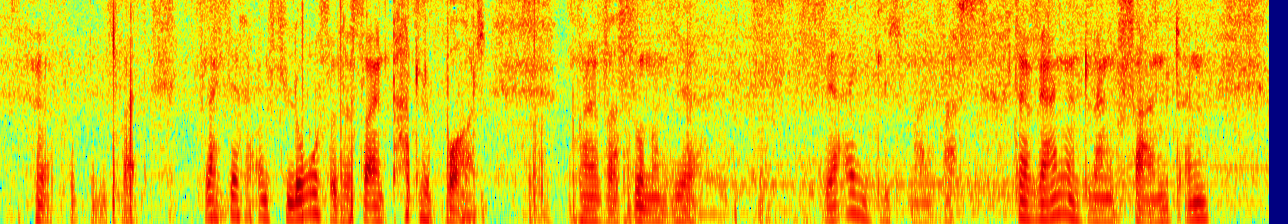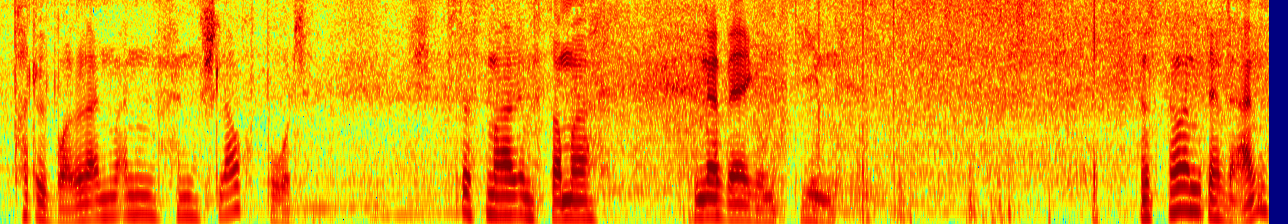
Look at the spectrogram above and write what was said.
Guck mir nicht weit. Vielleicht wäre ein Floß oder so ein Paddleboard mal was, wo man hier. Das wäre eigentlich mal was. Auf der Wern entlang fahren mit einem Paddleboard oder einem, einem, einem Schlauchboot. Ich muss das mal im Sommer in Erwägung ziehen. Das haben wir mit der Wern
